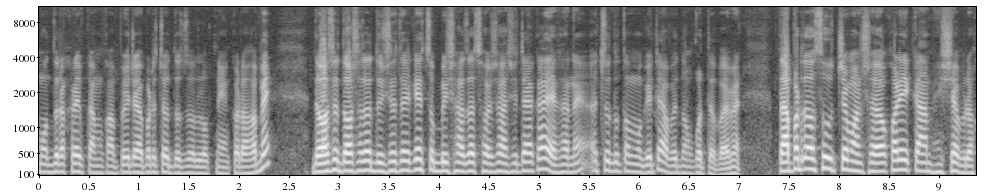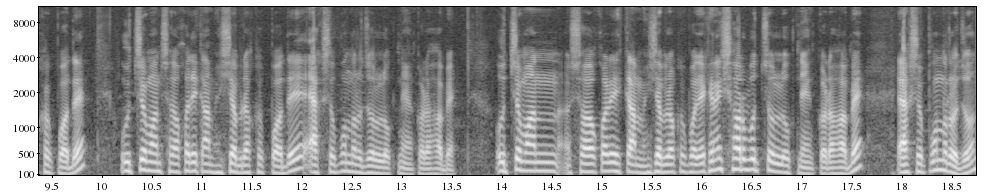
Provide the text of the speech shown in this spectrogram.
মুদ্রা খারিফ কাম কম্পিউটার অপারেটার, চোদ্দ জন লোক নিয়োগ করা হবে। দেওয়া আছে দশ হাজার দুইশো থেকে চব্বিশ হাজার ছয়শো আশি টাকা। এখানে চোদ্দতম গেটে আবেদন করতে পারবেন তারপর দেওয়া আছে উচ্চমান সহকারী কাম হিসাব রক্ষক পদে উচ্চমান সহকারী কাম হিসাব রক্ষক পদে একশো পনেরো জন লোক নিয়োগ করা হবে। উচ্চমান সহকারী কাম হিসাব রক্ষক পদে এখানে সর্বোচ্চ লোক নিয়োগ করা হবে একশো পনেরো জন,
